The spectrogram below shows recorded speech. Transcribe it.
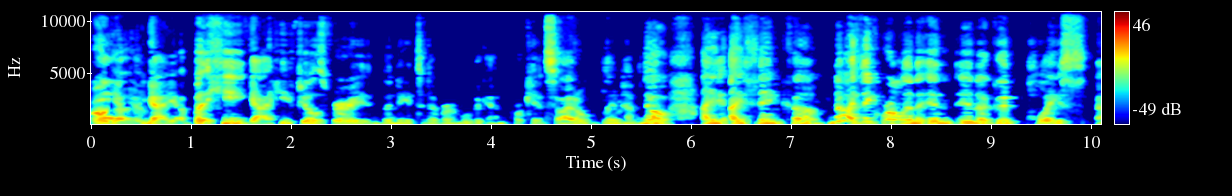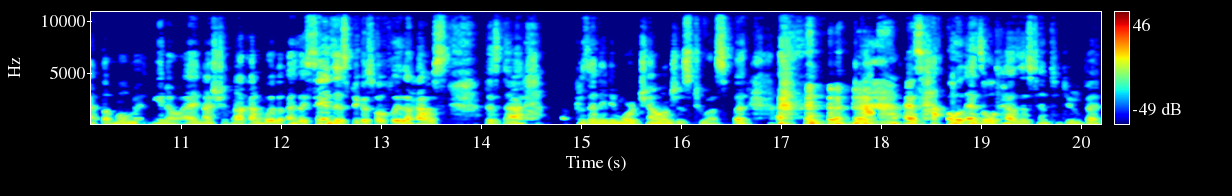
oh uh, yeah, yeah, yeah, yeah. But he, yeah, he feels very the need to never move again. Poor kid. So I don't blame him. No, I I think um, no, I think we're all in in in a good place at the moment. You know, and I should knock on wood as I say this because hopefully the house does not present any more challenges to us, but yeah. as as old houses tend to do. But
